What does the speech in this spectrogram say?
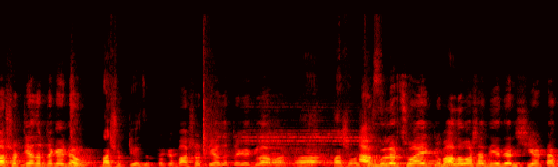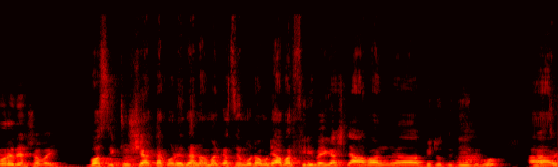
বাষট্টি হাজার টাকা এটাও? বাষট্টি হাজার টাকা বাষট্টি হাজার টাকা গ্লামার পাশাপাশি আঙ্গুলের ছোঁয়া একটু ভালোবাসা দিয়ে দেন শেয়ারটা করে দেন সবাই। বস একটু শেয়ারটা করে দেন। আমার কাছে মোটামুটি আবার ফ্রি বাইক আসলে আবার ভিডিওতে দিয়ে দিব। আর আচ্ছা।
